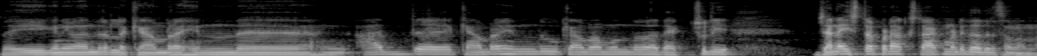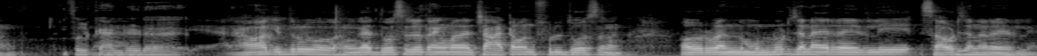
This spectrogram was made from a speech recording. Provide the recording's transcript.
ಸೊ ಈಗ ನೀವು ಅಂದ್ರಲ್ಲ ಕ್ಯಾಮ್ರಾ ಹಿಂದೆ ಹಂಗೆ ಅದು ಕ್ಯಾಮ್ರಾ ಹಿಂದು ಕ್ಯಾಮ್ರಾ ಮುಂದೆ ಅದು ಆ್ಯಕ್ಚುಲಿ ಜನ ಇಷ್ಟಪಡೋಕೆ ಸ್ಟಾರ್ಟ್ ಮಾಡಿದ್ದು ಅದ್ರ ಸಂಬಂಧ ನಂಗೆ. ಫುಲ್ ಕ್ಯಾಂಡಿಡ್ ಯಾವಾಗಿದ್ರು ಹಂಗೆ ದೋಸ್ತರ ಜೊತೆ ಹಂಗೆ ಮಾಡಿದ ಚಾಟ ಒಂದು ಫುಲ್ ದೋಸ್ತ ನಂಗೆ. ಅವ್ರು ಒಂದು ಮುನ್ನೂರು ಜನ ಇರಲಿ ಸಾವಿರ ಜನರ ಇರಲಿ.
